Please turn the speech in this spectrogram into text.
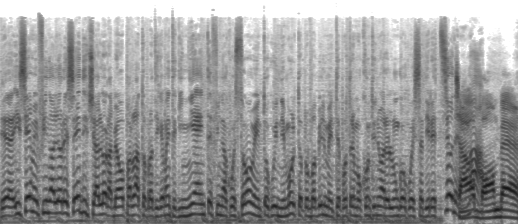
Eh, insieme fino alle ore 16 allora abbiamo parlato praticamente di niente fino a questo momento quindi molto probabilmente potremo continuare lungo questa direzione Ciao, ma- Bomber.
